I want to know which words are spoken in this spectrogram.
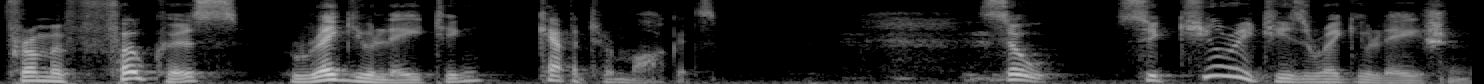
from a focus regulating capital markets. So, securities regulation,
